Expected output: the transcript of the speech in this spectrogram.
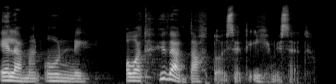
Elämän onni ovat hyvän tahtoiset ihmiset.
